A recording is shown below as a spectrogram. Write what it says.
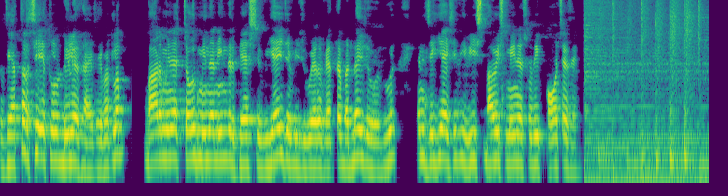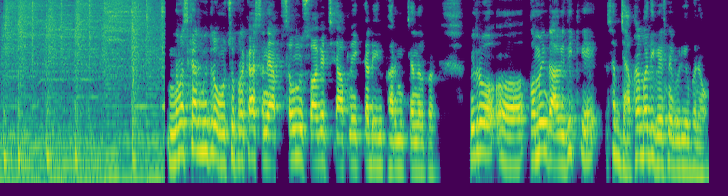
વેતર છે એ થોડું ડિલે થાય છે. મતલબ બાર મહિના, ચૌદ મહિનાની અંદર ભેંસ વિયાઈ જવી જોઈએ, એનું વેતર બદલાઈ જવું જોઈએ, એની જગ્યાએ સીધી વીસ, બાવીસ મહિના સુધી પહોંચે છે. નમસ્કાર મિત્રો, હું છું પ્રકાશ અને આપ સૌનું સ્વાગત છે આપણે એકતા ડેરી ફાર્મિંગ ચેનલ પર. મિત્રો કોમેન્ટ આવી હતી કે સાહેબ જાફરાબાદી ભેંસને વીડિયો બનાવો.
